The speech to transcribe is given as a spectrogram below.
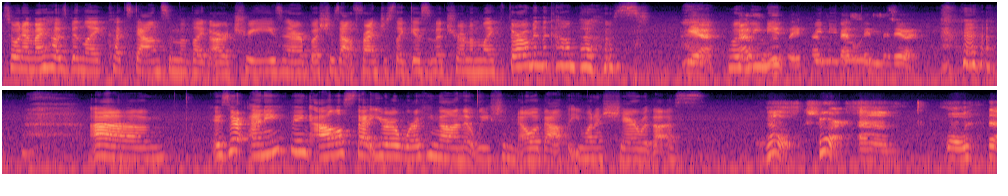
So when my husband like cuts down some of like our trees and our bushes out front, just like gives them a trim, I'm like, throw them in the compost. Yeah, like, absolutely. We need, that's we need the best way to do it. um, is there anything else that you're working on that we should know about that you want to share with us? No, sure. Um, well, with the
